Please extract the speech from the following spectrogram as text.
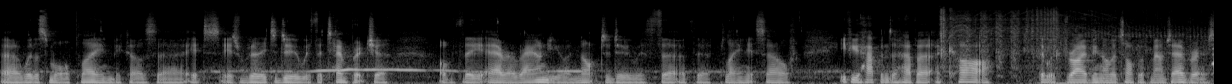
uh, with a small plane because uh, it's it's really to do with the temperature of the air around you and not to do with the plane itself. If you happen to have a, a car that was driving on the top of Mount Everest,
